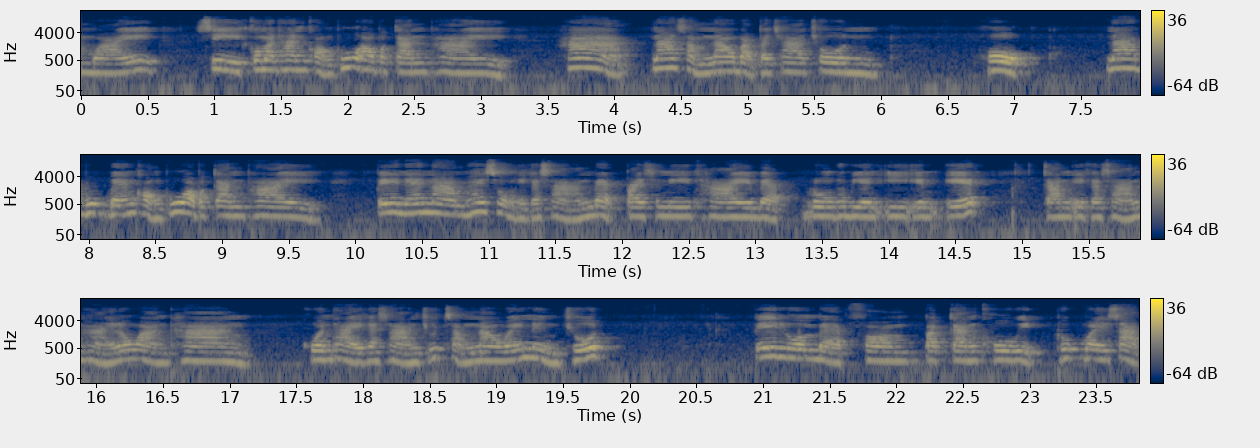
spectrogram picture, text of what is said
ำไว้ 4. กรมธรรม์ของผู้เอาประกันภัย 5. หน้าสำเนาบัตรประชาชน 6. หน้าบุ๊กแบงค์ของผู้เอาประกันภัย เป้แนะนำให้ส่งเอกสารแบบไปรษณีย์ไทย แบบลงทะเบียน EMS กันเอกสารหายระหว่างทาง ควรถ่ายเอกสารชุดสำเนาไว้ 1 ชุด เป้รวมแบบฟอร์มประกันโควิด ทุกบริษัท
